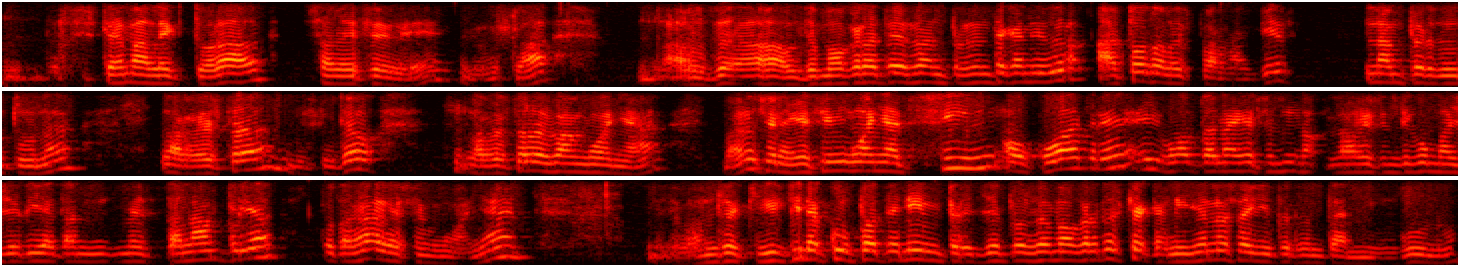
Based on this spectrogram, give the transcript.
del sistema electoral s'ha de fer bé. Llavors, clar, els, els demòcrates van presentar candidatura a totes les parròquies. N'han perdut una. La resta, discuteu, la resta les van guanyar. Bueno, si n'haguessin guanyat 5 o 4, igual també haguessin, no, no haguessin tingut majoria tan, més, tan àmplia, però també l'haguessin guanyat. Llavors, aquí quina culpa tenim, per exemple, els demòcrates, que Canilla no s'hagi presentat ningú, no?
